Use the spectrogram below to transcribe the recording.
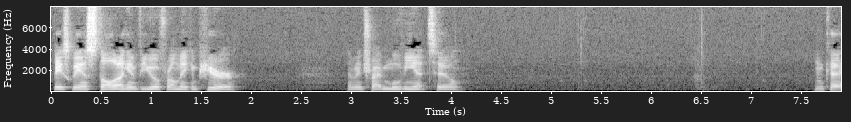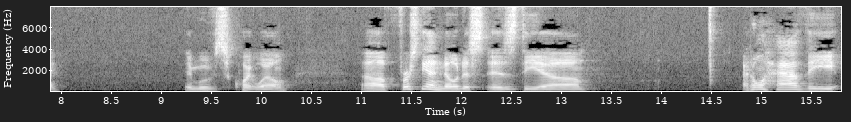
basically installed. I can view it from my computer. Let me try moving it too. Okay. It moves quite well. Uh, first thing I noticed is the uh, I don't have the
